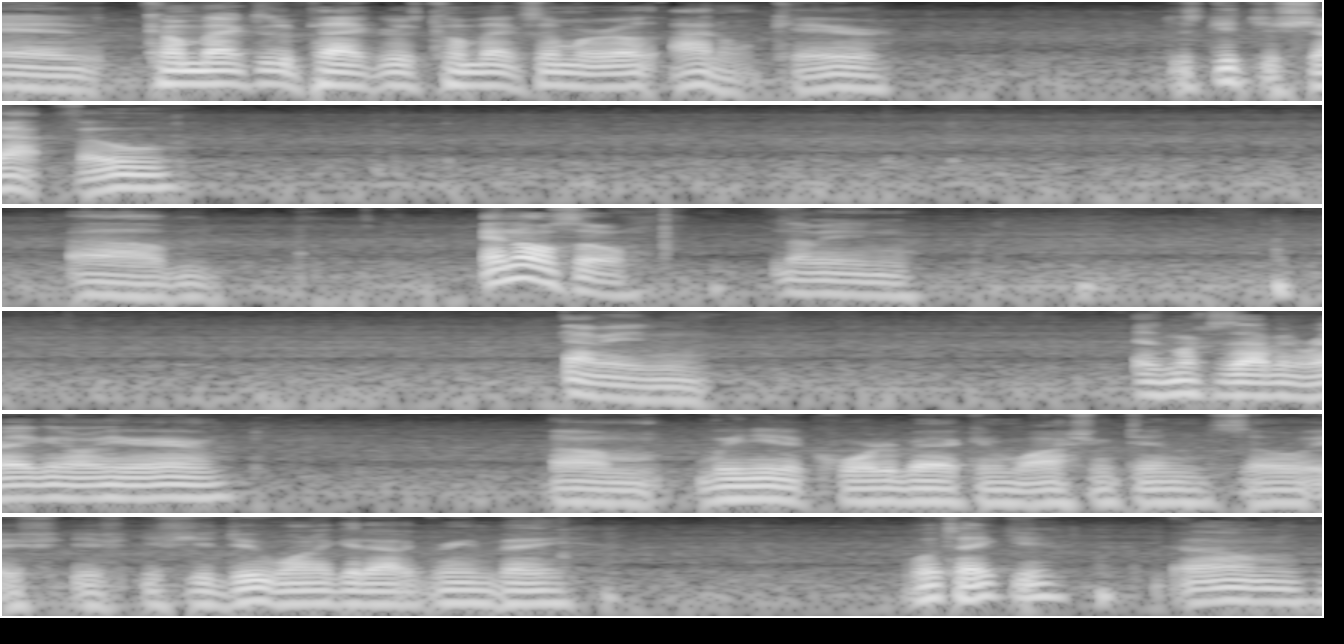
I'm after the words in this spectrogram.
And come back to the Packers, come back somewhere else. I don't care. Just get your shot, fool. Um, and also, I mean, I mean, as much as I've been ragging on here, um, we need a quarterback in Washington. So if, if, if you do want to get out of Green Bay, we'll take you. Um,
